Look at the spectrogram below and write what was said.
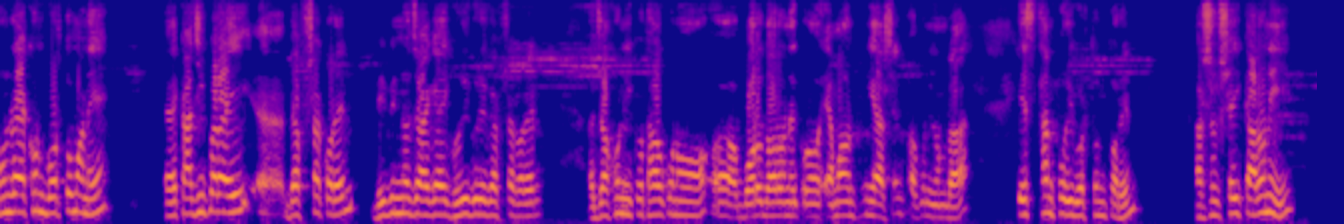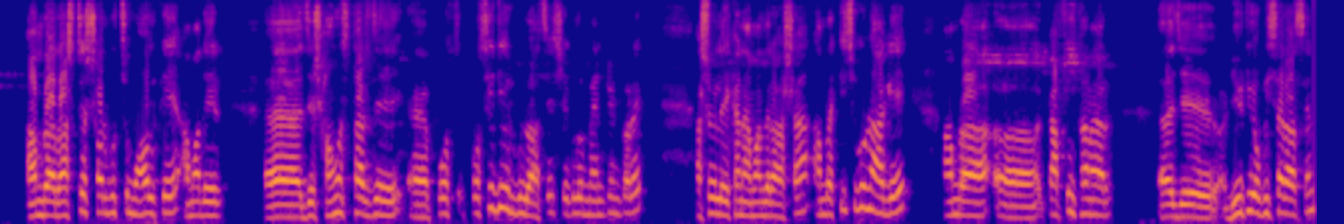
ওনারা এখন বর্তমানে কাজীপাড়ায় ব্যবসা করেন, বিভিন্ন জায়গায় ঘুরে ঘুরে ব্যবসা করেন। যখনই কোথাও কোনো বড় ধরনের কোনো অ্যামাউন্ট নিয়ে আসেন, তখনই ওনারা স্থান পরিবর্তন করেন। আসলে সেই কারণেই আমরা রাষ্ট্রের সর্বোচ্চ মহলকে আমাদের যে সংস্থার যে প্রসিডিউরগুলো আছে, সেগুলো মেনটেন করে। আসলে এখানে আমাদের আশা, আমরা কিছুক্ষণ আগে আমরা কাফুল থানার যে ডিউটি অফিসার আছেন,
